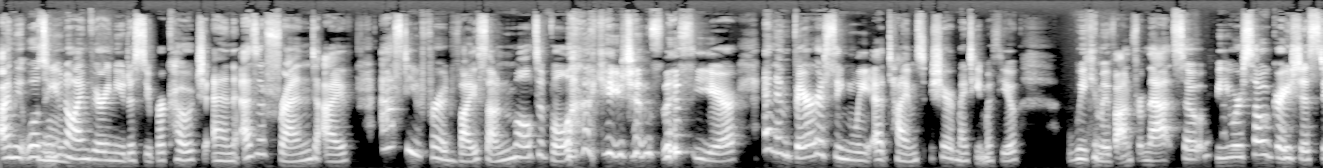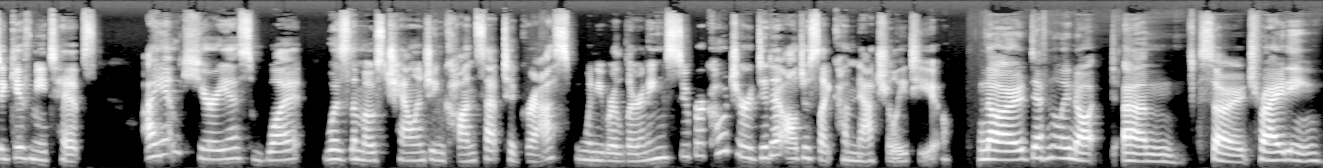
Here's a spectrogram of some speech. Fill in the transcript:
I mean, well, so you mm. know, I'm very new to Super Coach, and as a friend, I've asked you for advice on multiple occasions this year, and embarrassingly, at times, shared my team with you. We can move on from that. So you were so gracious to give me tips. I am curious what was the most challenging concept to grasp when you were learning Super Coach, or did it all just like come naturally to you? No, definitely not. Um, so trading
